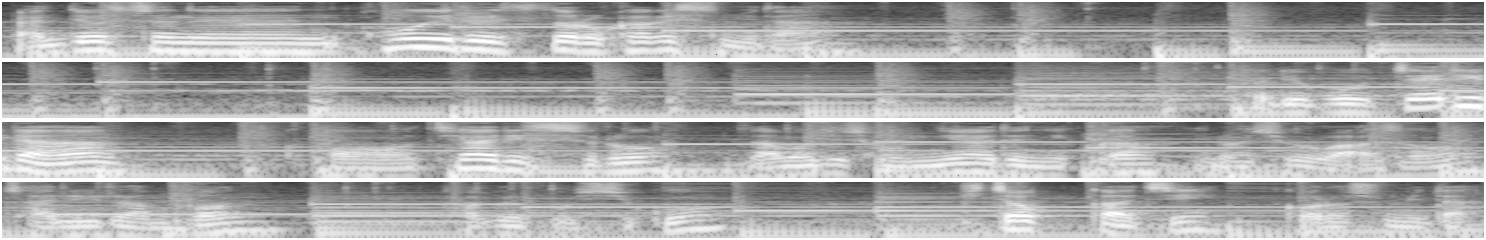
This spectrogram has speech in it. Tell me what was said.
란디오스는 호의를 쓰도록 하겠습니다. 그리고 젤이랑 어, 티아리스로 나머지 정리해야 되니까 이런 식으로 와서 자리를 한번 각을 보시고 기적까지 걸어줍니다.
